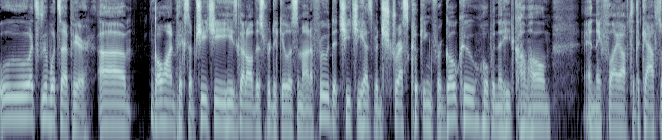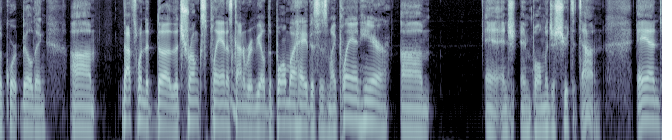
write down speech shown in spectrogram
What's what's up here? Um, Gohan picks up Chi Chi. He's got all this ridiculous amount of food that Chi Chi has been stress cooking for Goku, hoping that he'd come home. And they fly off to the Capsule Corp building. Um, that's when the, the, the Trunks plan is kind of revealed to Bulma. Hey, this is my plan here. Um, and, and and Bulma just shoots it down. And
